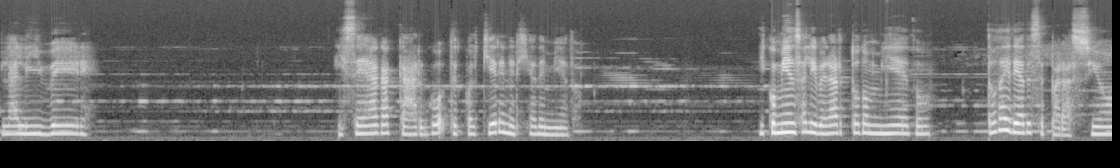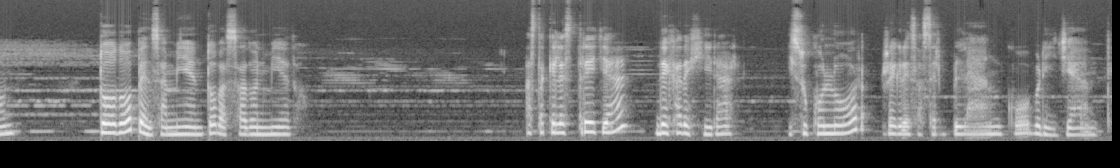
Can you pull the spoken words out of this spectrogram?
la libere y se haga cargo de cualquier energía de miedo. Y comienza a liberar todo miedo, toda idea de separación, todo pensamiento basado en miedo. Hasta que la estrella deja de girar y su color regresa a ser blanco, brillante.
